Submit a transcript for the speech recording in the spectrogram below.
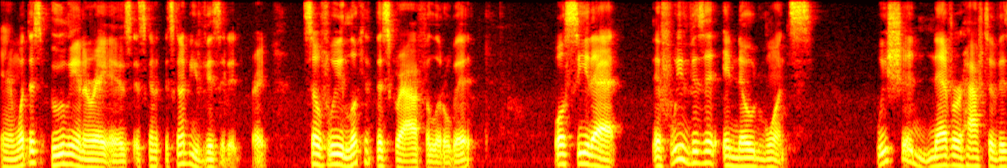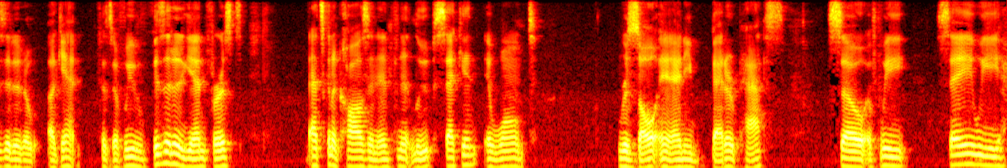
And what this boolean array is, is gonna it's gonna be visited, right? So if we look at this graph a little bit, we'll see that if we visit a node once, we should never have to visit it again. Because if we visit it again first, that's going to cause an infinite loop. Second, it won't result in any better paths. So if we say we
